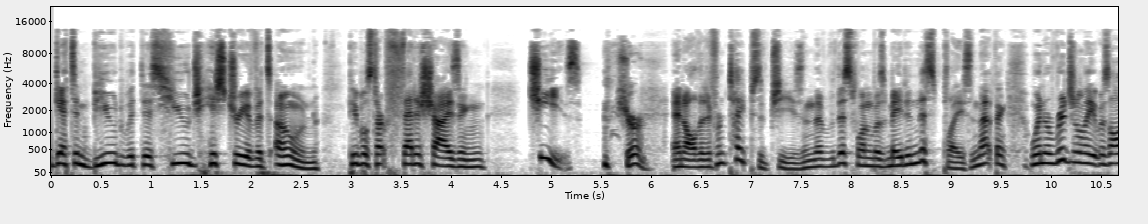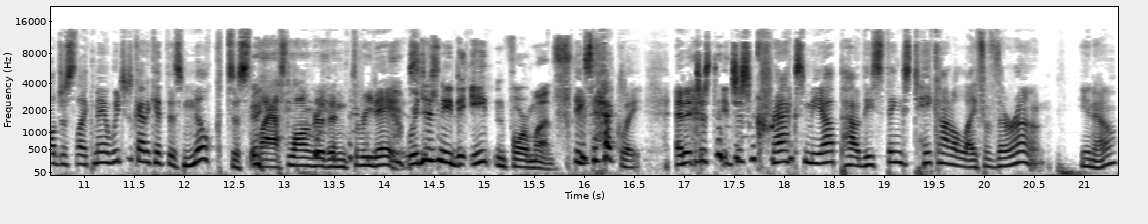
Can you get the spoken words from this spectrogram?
gets imbued with this huge history of its own. People start fetishizing cheese Sure. and all the different types of cheese. And the, this one was made in this place and that thing. When originally it was all just like, man, we just got to get this milk to last longer than three days. We just need to eat in four months. exactly. And it just it just cracks me up how these things take on a life of their own. You know.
